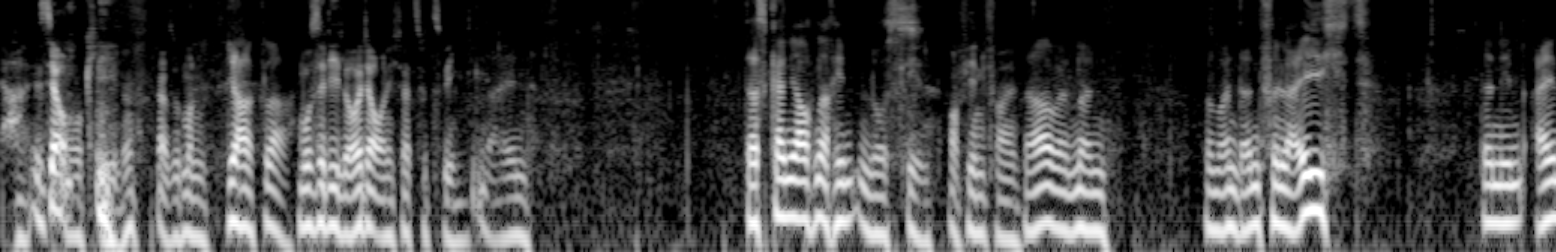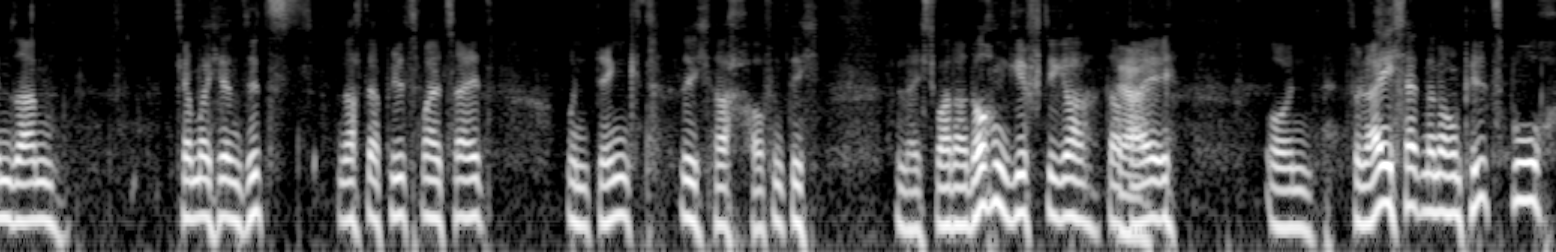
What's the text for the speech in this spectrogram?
Ja, ist ja auch okay. Ne? Also man Ja, klar. muss ja die Leute auch nicht dazu zwingen. Nein. Das kann ja auch nach hinten losgehen. Auf jeden Fall. Ja, wenn man, wenn man dann vielleicht dann im einsamen Kämmerchen sitzt nach der Pilzmahlzeit und denkt sich, ach hoffentlich, vielleicht war da doch ein giftiger dabei. Und vielleicht hat man noch ein Pilzbuch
